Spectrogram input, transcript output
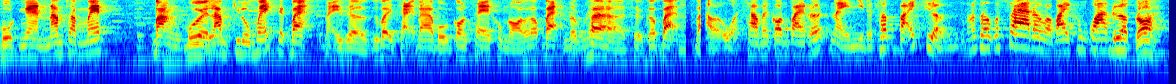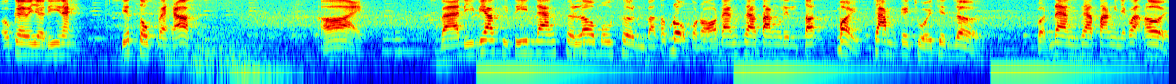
1.500m bằng 15 km các bạn. Nãy giờ cứ vậy chạy ba bốn con xe không nói với các bạn Đâm ra sợ các bạn bảo ủa sao mấy con virus này nhìn nó thấp vãi trưởng nó đâu có xa đâu mà bay không qua được. Rồi ok bây giờ đi này. Tiếp tục này ha. Rồi. Và DVL City đang slow motion và tốc độ của nó đang gia tăng lên tận 700 cây chuối trên giờ. Vẫn đang gia tăng nha các bạn ơi.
